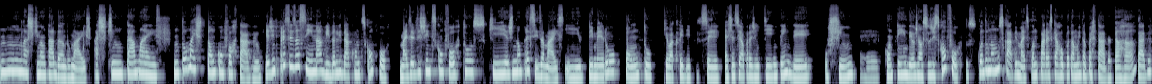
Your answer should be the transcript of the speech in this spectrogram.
Hum, acho que não tá dando mais. Acho que não tá mais. Não tô mais tão confortável. E a gente precisa, sim, na vida, lidar com o desconforto. Mas existem desconfortos que a gente não precisa mais. E o primeiro ponto que eu acredito ser essencial para a gente entender o fim, é, compreender os nossos desconfortos. Quando não nos cabe mais, quando parece que a roupa está muito apertada. Uhum. Sabe?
